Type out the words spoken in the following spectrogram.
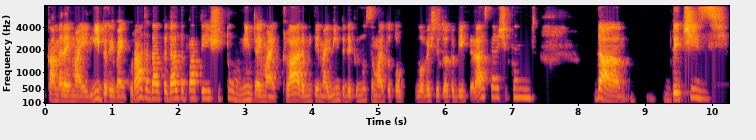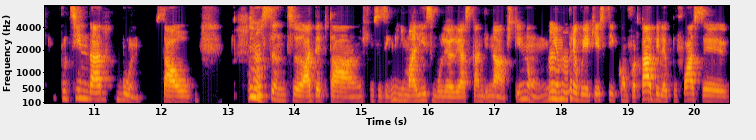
camera e mai liberă, e mai curată, dar pe de altă parte e și tu, mintea e mai clară, mintea e mai limpede când nu se mai tot lovește tot obiectele astea și când, da, decizi puțin, dar bun. Sau nu mm. sunt uh, adepta, nu știu cum să zic, minimalismului scandinav, știi? Nu, mie mm-hmm. îmi trebuie chestii confortabile, pufoase,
